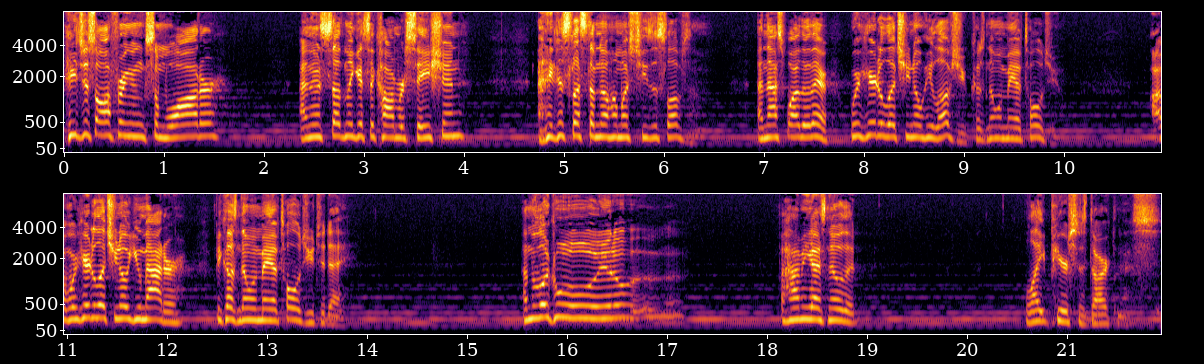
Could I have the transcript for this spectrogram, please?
he's just offering some water, and then suddenly gets a conversation, and he just lets them know how much Jesus loves them. And that's why they're there. We're here to let you know He loves you because no one may have told you. Uh, we're here to let you know you matter because no one may have told you today. And they're like, oh, you know. But how many of you guys know that light pierces darkness?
